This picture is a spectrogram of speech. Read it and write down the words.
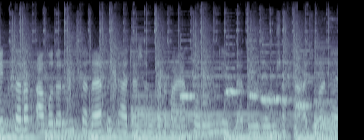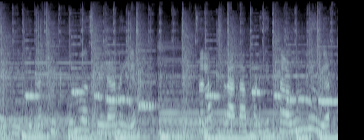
एक सलग अगोदर मी सगळ्या पिठाच्या शंकरपाळ्या करून घेतल्या. तुम्ही बघू शकता अजिबात ह्या एकमेकींना चिटकून बसलेल्या नाहीयेत. चला तर आता आपण हे तळून घेऊयात.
